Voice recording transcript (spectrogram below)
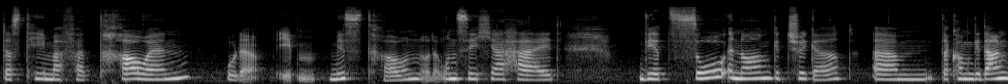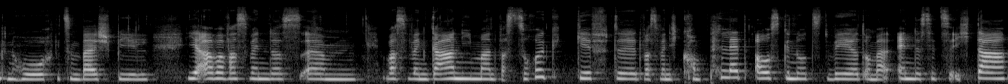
das Thema Vertrauen oder eben Misstrauen oder Unsicherheit wird so enorm getriggert ähm, da kommen Gedanken hoch, wie zum Beispiel, ja, aber was, wenn das, ähm, was, wenn gar niemand was zurückgiftet, was, wenn ich komplett ausgenutzt wird und am Ende sitze ich da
